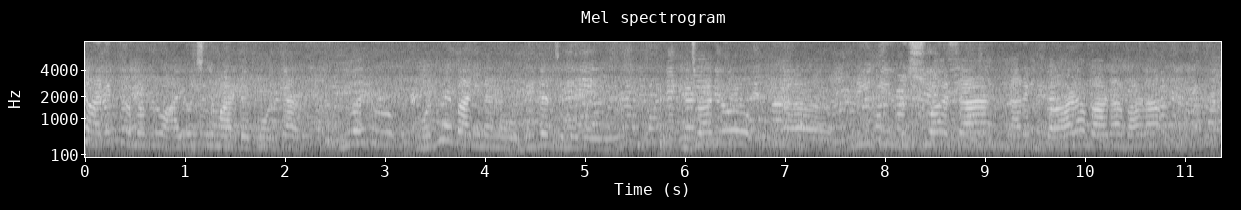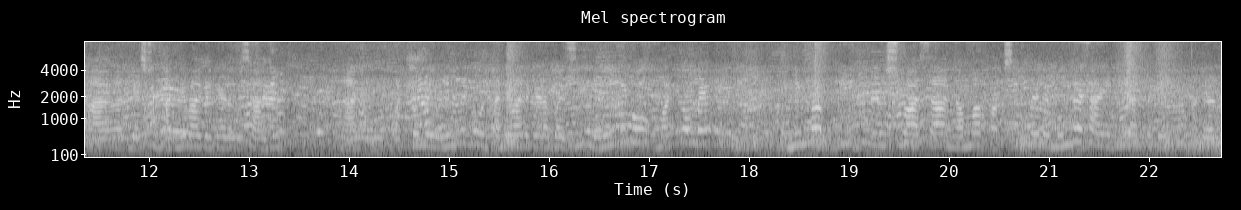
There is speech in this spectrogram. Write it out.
ಕಾರ್ಯಕ್ರಮಗಳು ಆಯೋಜನೆ ಮಾಡಬೇಕು ಅಂತ ಇವತ್ತು ಮೊದಲನೇ ಬಾರಿ ನಾನು ಬೀದರ್ ಜಿಲ್ಲೆಗೆ ನಿಜವಾಗ್ಲೂ ಪ್ರೀತಿ, ವಿಶ್ವಾಸ, ನನಗೆ ಭಾಳ ಭಾಳ ಭಾಳ ಎಷ್ಟು ಧನ್ಯವಾದ ಹೇಳೋದು ಸಾಧ್ಯ ನಾನು ಮತ್ತೊಮ್ಮೆ ಎಲ್ಲರಿಗೂ ಧನ್ಯವಾದ ಬಯಸಿ ಎಲ್ಲರಿಗೂ ಮತ್ತೊಮ್ಮೆ ನಿಮ್ಮ ಪ್ರೀತಿ, ವಿಶ್ವಾಸ ನಮ್ಮ ಪಕ್ಷದ ಮೇಲೆ ಮುಂದೆ ಸಹ ಇರಲಿ ಅಂತ ಹೇಳಿ ನಾನು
